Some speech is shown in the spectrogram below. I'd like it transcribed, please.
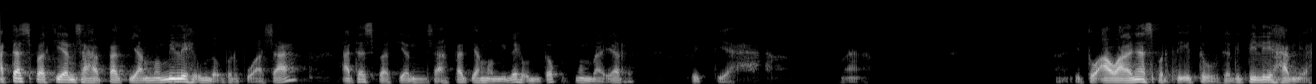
ada sebagian sahabat yang memilih untuk berpuasa, ada sebagian sahabat yang memilih untuk membayar fidyah. Nah, itu awalnya seperti itu. Jadi pilihan ya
